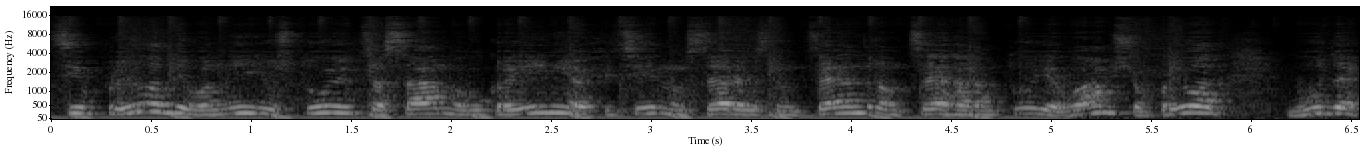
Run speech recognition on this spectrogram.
ці прилади вони юстуються саме в Україні офіційним сервісним центром. Це гарантує вам, що прилад буде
